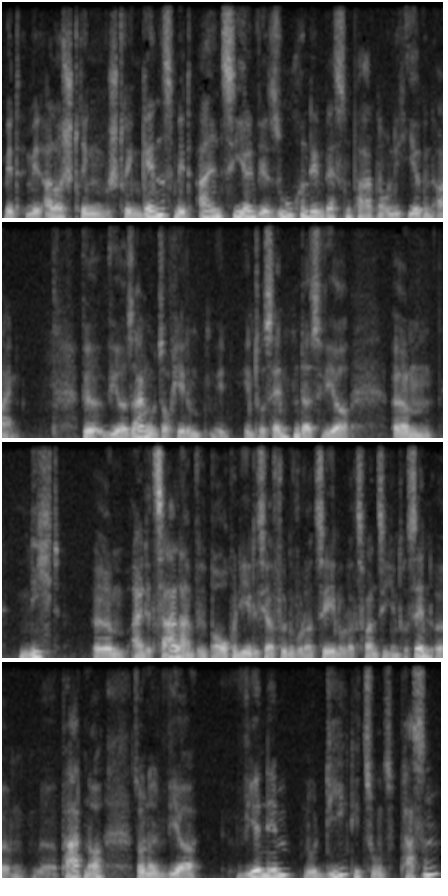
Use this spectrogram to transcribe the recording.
mit, mit aller Stringenz, mit allen Zielen. Wir suchen den besten Partner und nicht irgendeinen. Wir, wir sagen uns auch jedem Interessenten, dass wir ähm, nicht ähm, eine Zahl haben, wir brauchen jedes Jahr fünf oder zehn oder zwanzig Interessent, äh, Partner, sondern wir, wir nehmen nur die, die zu uns passen.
